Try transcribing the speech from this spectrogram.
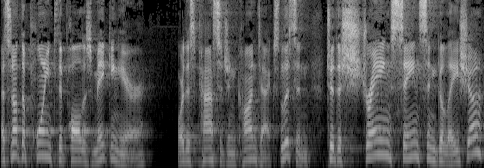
That's not the point that Paul is making here or this passage in context. Listen, to the straying saints in Galatia,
